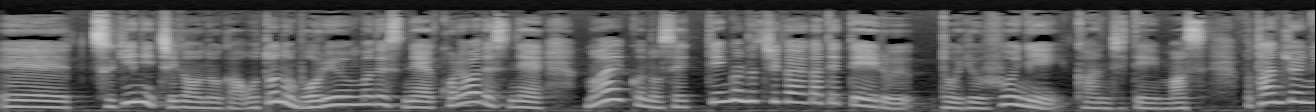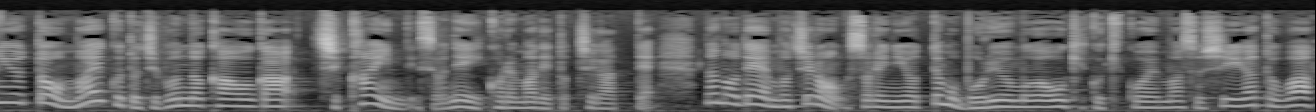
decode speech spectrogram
えー、次に違うのが音のボリュームですね。これはですねマイクのセッティングの違いが出ているというふうに感じています。まあ、単純に言うとマイクと自分の顔が近いんですよねこれまでと違って。なのでもちろんそれによってもボリュームが大きく聞こえますしあとは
